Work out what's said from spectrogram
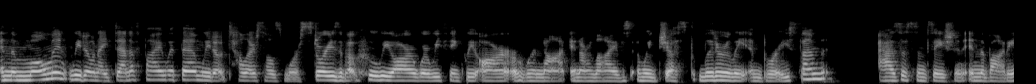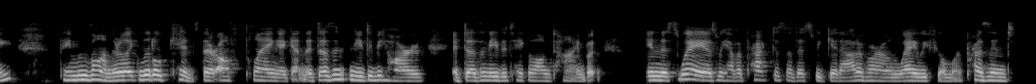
And the moment we don't identify with them, we don't tell ourselves more stories about who we are, where we think we are or we're not in our lives, and we just literally embrace them as a sensation in the body, they move on. They're like little kids. They're off playing again. It doesn't need to be hard. It doesn't need to take a long time. But in this way, as we have a practice of this, we get out of our own way. We feel more present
